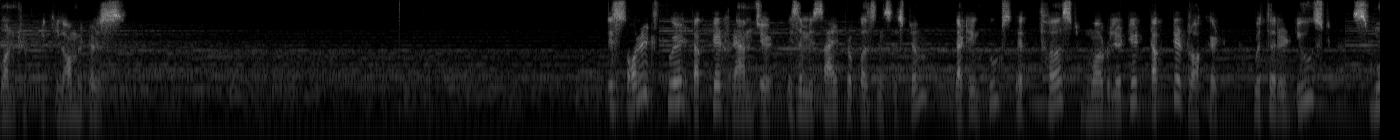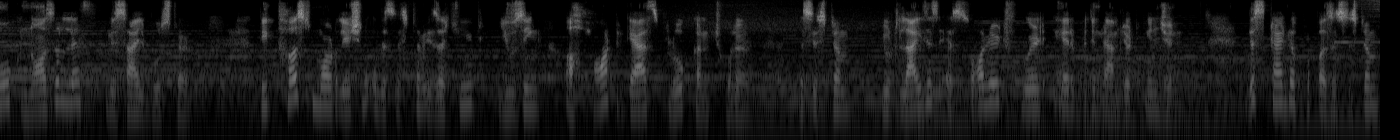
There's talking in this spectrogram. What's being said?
150 kilometers. The solid fuel ducted ramjet is a missile propulsion system that includes a thrust modulated ducted rocket with a reduced smoke nozzle-less missile booster the thrust modulation in the system is achieved using a hot gas flow controller. The system utilizes a solid fueled air breathing ramjet engine. This kind of propulsion system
